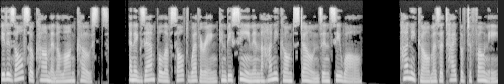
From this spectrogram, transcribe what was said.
It is also common along coasts. An example of salt weathering can be seen in the honeycombed stones in seawall. Honeycomb is a type of tafoni,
